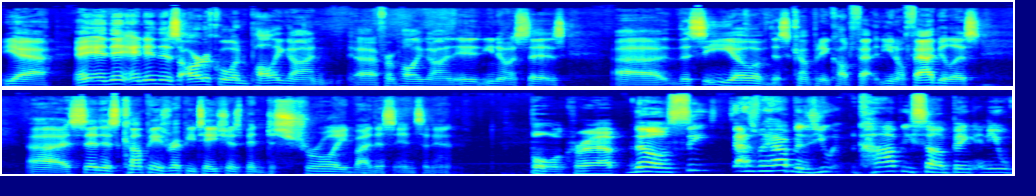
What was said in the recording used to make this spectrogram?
Yeah, and and, then, and in this article in Polygon uh, from Polygon, it, you know, it says uh, the CEO of this company called Fa- you know Fabulous uh, said his company's reputation has been destroyed by this incident. Bull crap. No, see, that's what happens. You copy something and you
